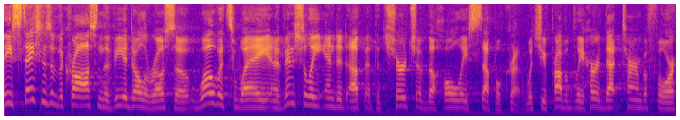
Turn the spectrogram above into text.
These stations of the cross and the Via Dolorosa wove its way and eventually ended up at the Church of the Holy Sepulchre, which you've probably heard that term before.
